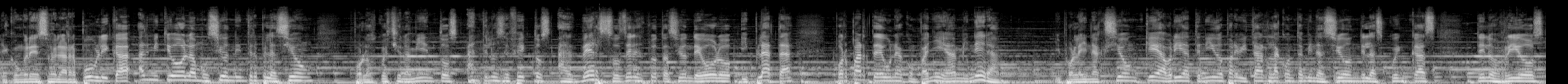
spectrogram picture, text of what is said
El Congreso de la República admitió la moción de interpelación por los cuestionamientos ante los efectos adversos de la explotación de oro y plata por parte de una compañía minera y por la inacción que habría tenido para evitar la contaminación de las cuencas de los ríos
